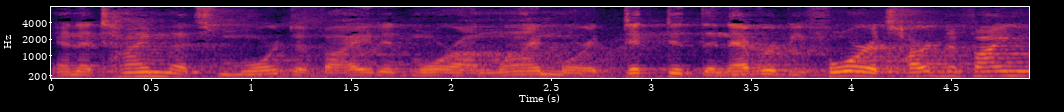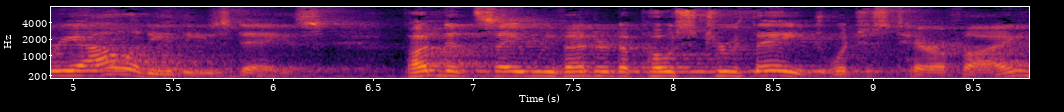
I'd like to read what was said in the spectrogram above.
In a time that's more divided, more online, more addicted than ever before, it's hard to find reality these days. Pundits say we've entered a post truth age, which is terrifying.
